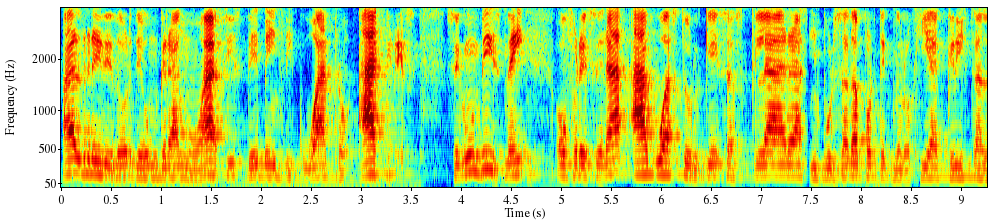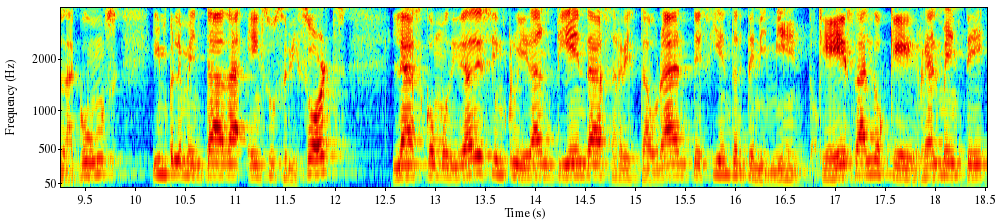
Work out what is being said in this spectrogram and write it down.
alrededor de un gran oasis de 24 acres. Según Disney, ofrecerá aguas turquesas claras impulsada por tecnología Crystal Lagoons implementada en sus resorts las comodidades incluirán tiendas, restaurantes y entretenimiento, que es algo que realmente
